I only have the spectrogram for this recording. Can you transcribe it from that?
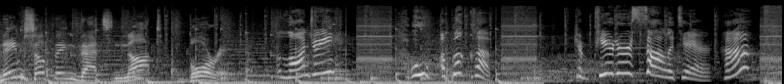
Name something that's not boring. A laundry? Ooh, a book club. Computer solitaire, huh?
